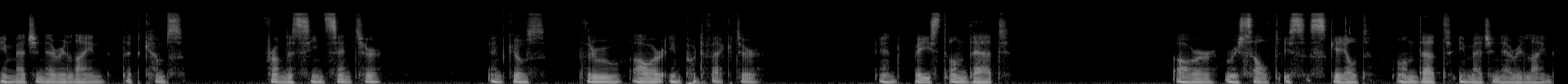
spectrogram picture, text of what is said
imaginary line that comes from the scene center and goes through our input vector. And based on that, our result is scaled on that imaginary line.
